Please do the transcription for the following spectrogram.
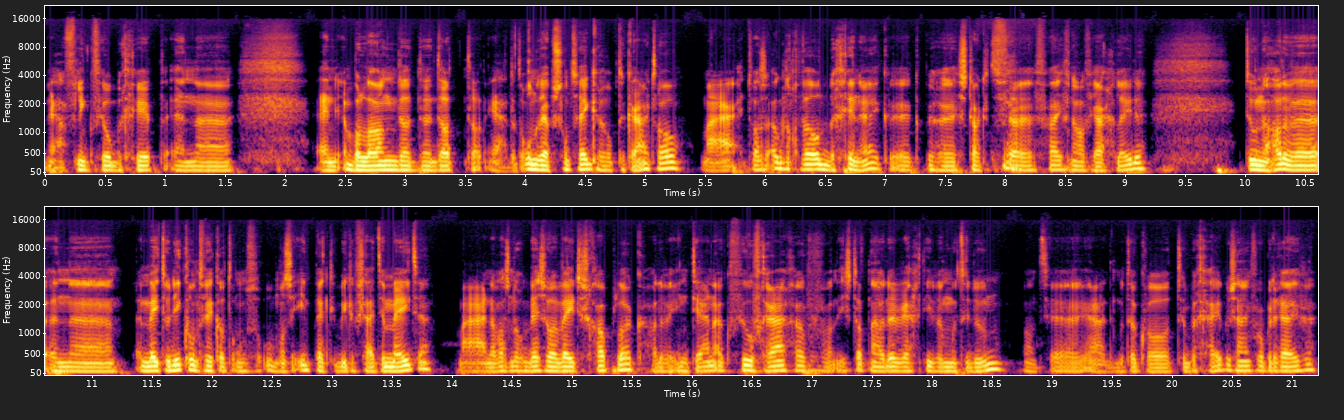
ja, flink veel begrip en, en belang. Dat, dat, dat, ja, dat onderwerp stond zeker op de kaart al. Maar het was ook nog wel het begin. Hè. Ik, ik startte het ja. vijf en een half jaar geleden. Toen hadden we een, een methodiek ontwikkeld om, om onze impact op biodiversiteit te meten. Maar dat was nog best wel wetenschappelijk. Hadden we intern ook veel vragen over van, is dat nou de weg die we moeten doen? Want ja, dat moet ook wel te begrijpen zijn voor bedrijven.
